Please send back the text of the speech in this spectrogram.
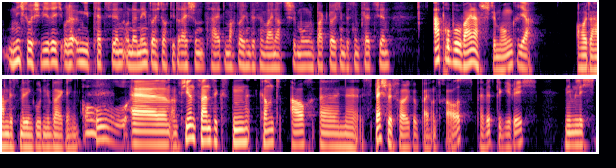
nicht so schwierig oder irgendwie Plätzchen und dann nehmt euch doch die drei Stunden Zeit, macht euch ein bisschen Weihnachtsstimmung und backt euch ein bisschen Plätzchen. Apropos Weihnachtsstimmung. Ja. Heute haben wir es mit den guten Übergängen. Oh. Ähm, am 24. kommt auch äh, eine Special-Folge bei uns raus, bei Witzbegierig, nämlich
